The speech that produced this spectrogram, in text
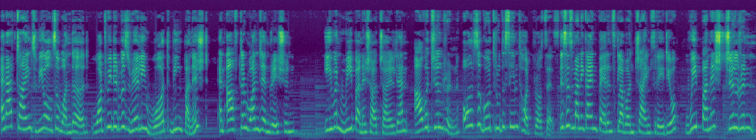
And at times we also wondered what we did was really worth being punished. And after one generation, even we punish our child, and our children also go through the same thought process. This is Manika in Parents Club on Chimes Radio. We punish children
